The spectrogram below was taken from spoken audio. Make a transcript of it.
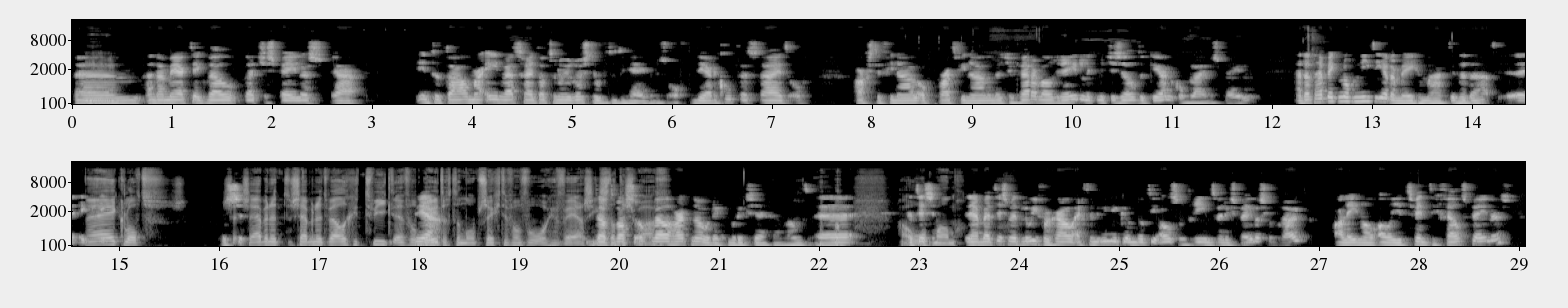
Um, mm. En daar merkte ik wel dat je spelers ja, in totaal maar één wedstrijd dat toernooi rust hoefde te geven. Dus of de derde groepwedstrijd of achtste finale of kwartfinale. Dat je verder wel redelijk met jezelfde kern kon blijven spelen. En dat heb ik nog niet eerder meegemaakt inderdaad. Uh, ik, nee, klopt. Dus ze, hebben het, ze hebben het wel getweakt en verbeterd ten opzichte van vorige versies. Dat, was ook wel hard nodig, moet ik zeggen. Want uh, het, is, man. Ja, het is met Louis van Gaal echt een unicum dat hij al zijn 23 spelers gebruikt. Alleen al al je 20 veldspelers.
